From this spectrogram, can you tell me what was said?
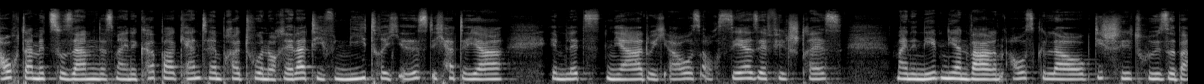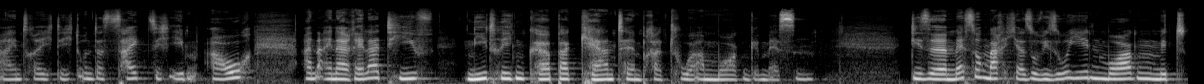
auch damit zusammen, dass meine Körperkerntemperatur noch relativ niedrig ist. Ich hatte ja im letzten Jahr durchaus auch sehr, sehr viel Stress. Meine Nebennieren waren ausgelaugt, die Schilddrüse beeinträchtigt und das zeigt sich eben auch an einer relativ niedrigen Körperkerntemperatur am Morgen gemessen. Diese Messung mache ich ja sowieso jeden Morgen mit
